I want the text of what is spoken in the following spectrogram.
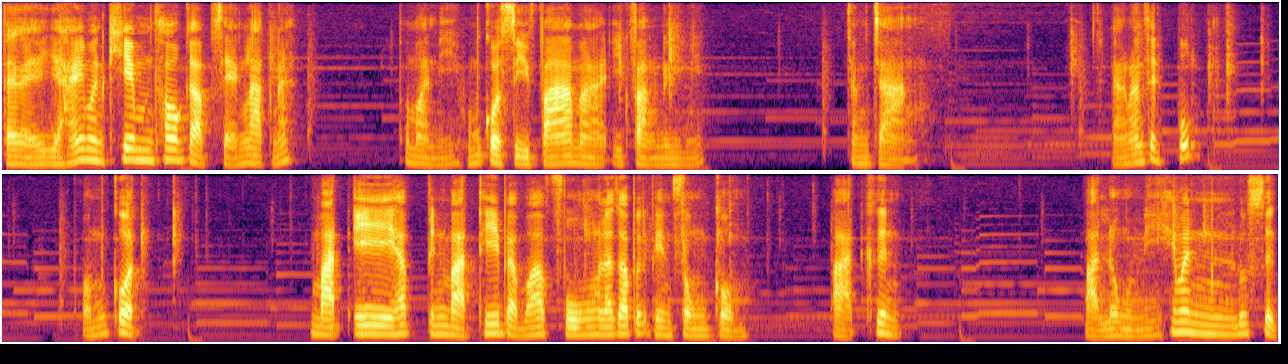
แต่อย่าให้มันเข้มเท่ากับแสงหลักนะ ประมาณนี้ ผมกดสีฟ้ามาอีกฝั่งหนึ่งอย่างนี้ จางๆ หลังนั้นเสร็จปุ๊บ ผมกด บัตร A ครับ เป็นบัตรที่แบบว่าฟุ้งแล้วก็เป็นทรงกลม ปาดขึ้น ปาดลงแบบนี้ให้มันรู้สึก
